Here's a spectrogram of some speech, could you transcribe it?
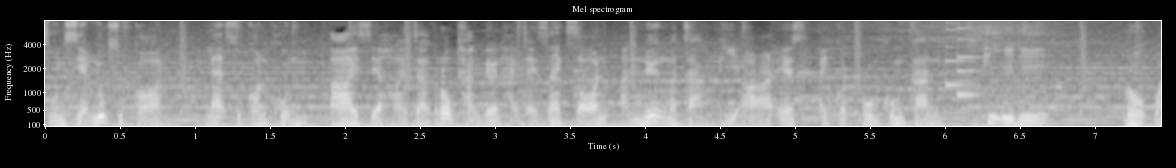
สูญเสียลูกสุกร และสุกรขุน ตายเสียหายจากโรคทางเดินหายใจแทรกซ้อน อันเนื่องมาจาก PRS ไปกดภูมิคุ้มกัน PED โรคไว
